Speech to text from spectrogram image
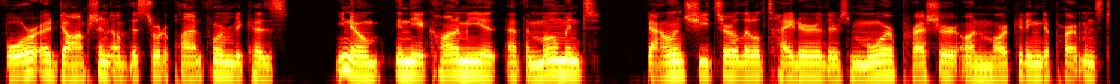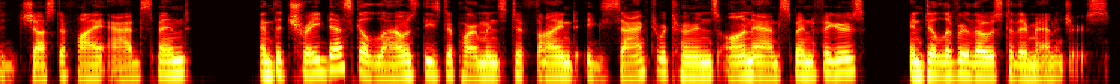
for adoption of this sort of platform because, you know, in the economy at the moment, balance sheets are a little tighter, there's more pressure on marketing departments to justify ad spend. And the trade desk allows these departments to find exact returns on ad spend figures and deliver those to their managers.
